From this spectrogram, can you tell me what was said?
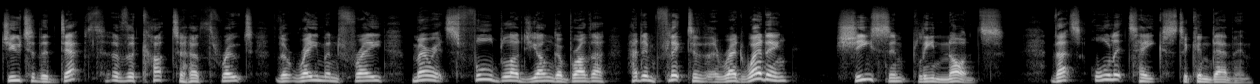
due to the depth of the cut to her throat that Raymund Frey, Merrett's full blood younger brother, had inflicted at the Red Wedding, she simply nods. That's all it takes to condemn him.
